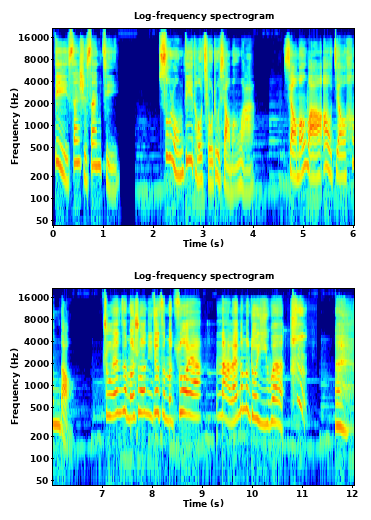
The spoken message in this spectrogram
第三十三集，苏荣低头求助小萌娃，小萌娃傲娇哼道。主人怎么说你就怎么做呀？哪来那么多疑问？哼！哎，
